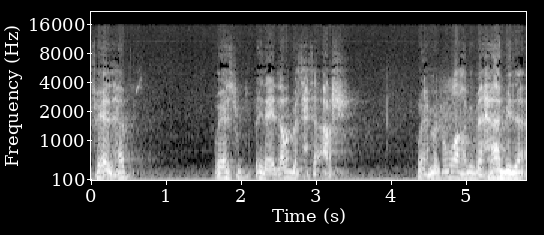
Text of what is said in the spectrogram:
فيذهب ويسجد بين يدي ربه تحت العرش ويحمد الله بمحامد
